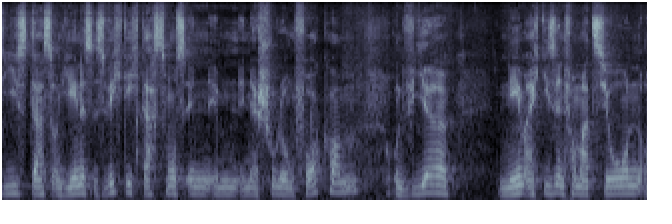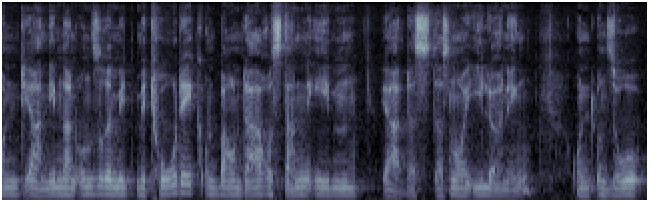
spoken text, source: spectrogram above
dies, das und jenes ist wichtig, das muss in, in, in der Schulung vorkommen. Und wir nehmen eigentlich diese Informationen und ja, nehmen dann unsere Methodik und bauen daraus dann eben ja, das, das neue E-Learning. Und, und so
